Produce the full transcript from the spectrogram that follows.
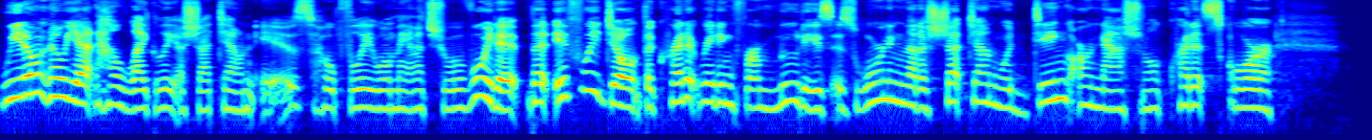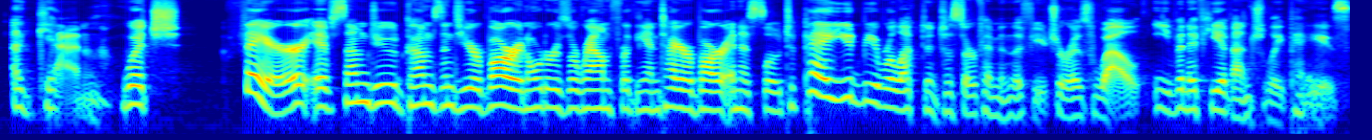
We don't know yet how likely a shutdown is. Hopefully, we'll manage to avoid it. But if we don't, the credit rating firm Moody's is warning that a shutdown would ding our national credit score again, which fair. If some dude comes into your bar and orders a round for the entire bar and is slow to pay, you'd be reluctant to serve him in the future as well, even if he eventually pays.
